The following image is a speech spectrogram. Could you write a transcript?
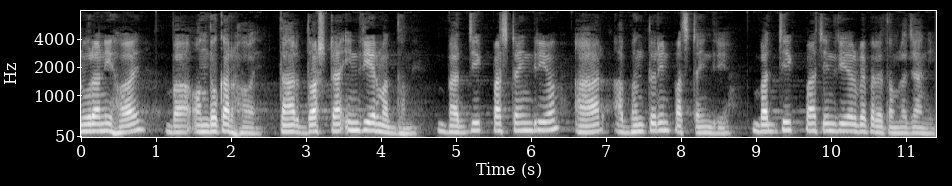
নুরানি হয় বা অন্ধকার হয় তার দশটা ইন্দ্রিয়ের মাধ্যমে। বাহ্যিক পাঁচটা ইন্দ্রিয় আর আভ্যন্তরীণ পাঁচটা ইন্দ্রিয়। বাহ্যিক পাঁচ ইন্দ্রিয়ের ব্যাপারে তো আমরা জানি।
